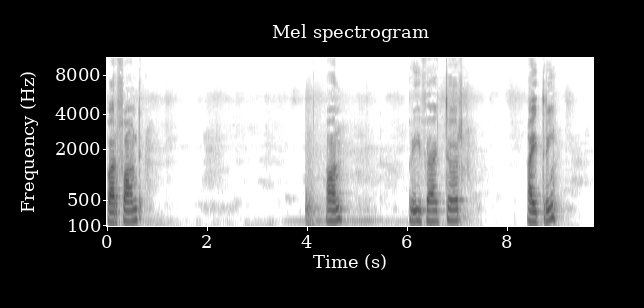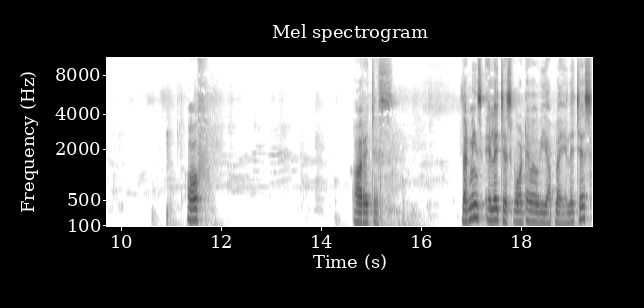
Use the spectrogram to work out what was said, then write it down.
performed on prefactor I3 of RHS that means LHS whatever we apply LHS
